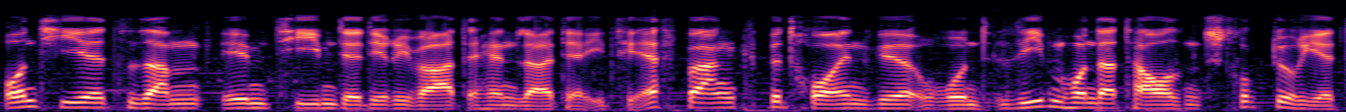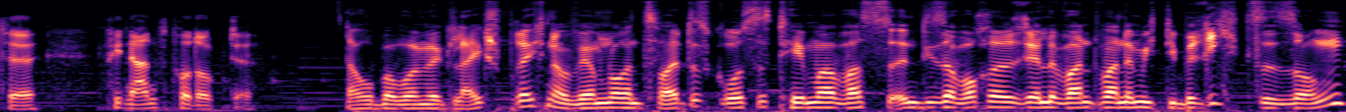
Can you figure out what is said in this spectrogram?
und hier zusammen im Team der Derivatehändler der ICF Bank betreuen wir rund 700.000 strukturierte Finanzprodukte. Darüber wollen wir gleich sprechen, aber wir haben noch ein zweites großes Thema, was in dieser Woche relevant war, nämlich die Berichtssaison.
